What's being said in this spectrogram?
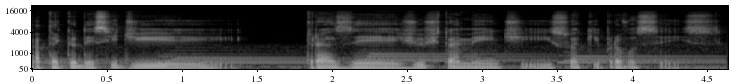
até que eu decidi trazer justamente isso aqui para vocês.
